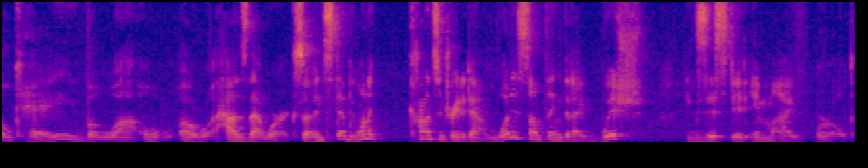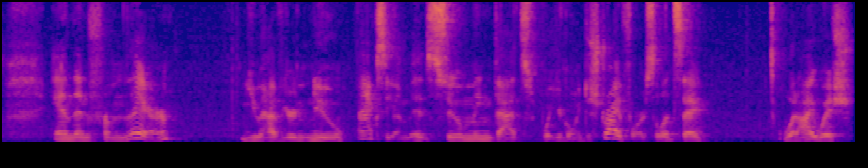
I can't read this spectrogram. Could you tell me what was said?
okay, but why, oh, how does that work? So instead, we want to concentrate it down. What is something that I wish existed in my world? And then from there, you have your new axiom, assuming that's what you're going to strive for. So let's say what I wish,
